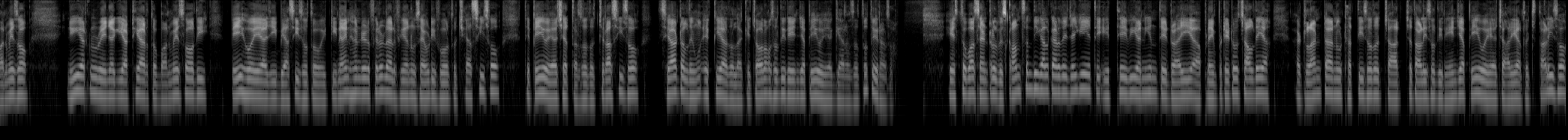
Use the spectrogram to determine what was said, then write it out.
9200 ਨਿਊਯਾਰਕ ਨੂੰ ਰੇਂਜ ਹੈਗੀ 8000 ਤੋਂ 9200 ਦੀ, ਪੇ ਹੋਏ ਆ ਜੀ 8200 ਤੋਂ 8900 ਫਿਲਾਡੈਲਫੀਆ ਨੂੰ 74 ਤੋਂ 8600 ਤੇ ਪੇ ਹੋਇਆ 7600 ਤੋਂ 8400 ਸਿਆਟਲ ਦੇ ਨੂੰ 1000 ਤੋਂ ਲੈ ਕੇ 1400 ਦੀ ਰੇਂਜ ਆ, ਪੇ ਹੋਏ ਆ 1100 ਤੋਂ 1300 ਇਸ ਤੋਂ ਬਾਅਦ ਸੈਂਟਰਲ ਵਿਸਕੌਨਸਨ ਦੀ ਗੱਲ ਕਰਦੇ ਜਾਈਏ ਤੇ ਇੱਥੇ ਵੀ ਅਨੀਅਨ ਤੇ ਡਰਾਈ ਆਪਣੇ ਪੋਟੇਟੋ ਚੱਲਦੇ ਆ। ਅਟਲਾਂਟਾ ਨੂੰ 3800 ਤੋਂ 4400 ਦੀ ਰੇਂਜ ਆ, ਪੇ ਹੋਏ ਆ 4000 ਤੋਂ 4400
